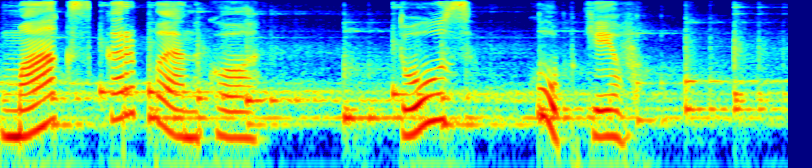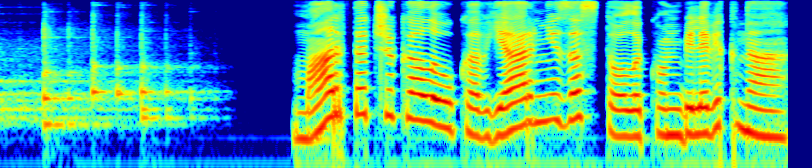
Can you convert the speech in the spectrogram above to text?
Макс Карпенко Туз кубків. Марта чекала у кав'ярні за столиком біля вікна.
